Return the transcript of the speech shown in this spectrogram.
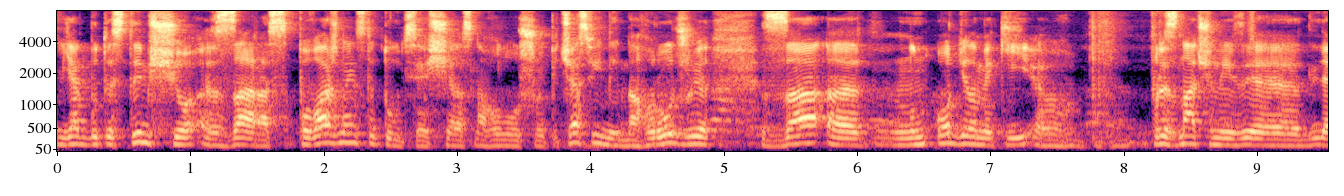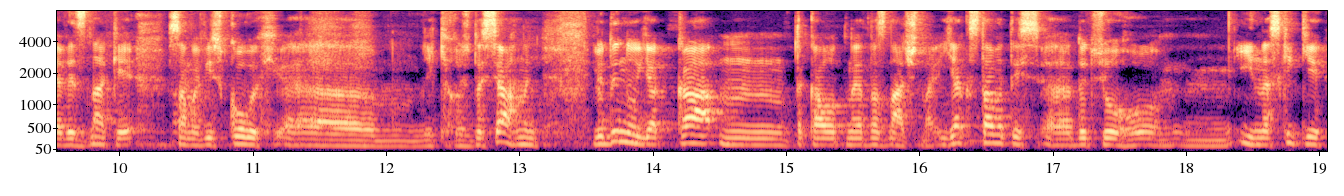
як бути з тим, що зараз поважна інституція, ще раз наголошую, під час війни нагороджує за орденом, який е, призначений е, для відзнаки саме військових е, якихось досягнень, людину, яка така от неоднозначна. Як ставитись до цього, і наскільки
